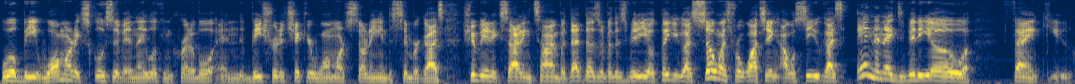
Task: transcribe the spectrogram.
will be Walmart exclusive, and they look incredible. And be sure to check your Walmart starting in December, guys. Should be an exciting time. But that does it for this video. Thank you guys so much for watching. I will see you guys in the next video. Thank you.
